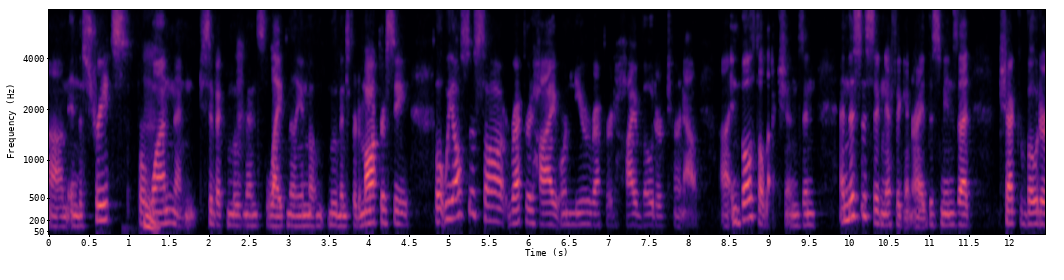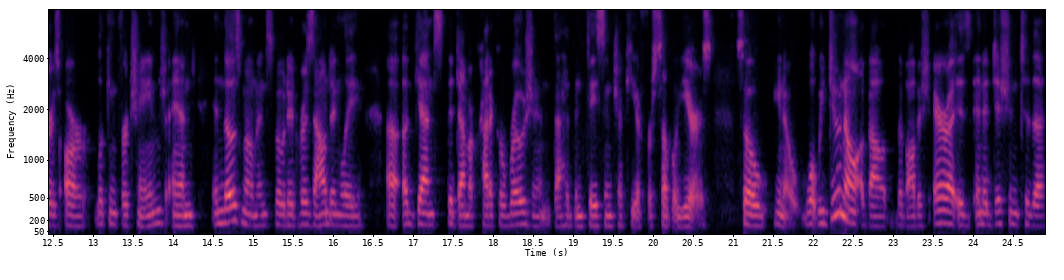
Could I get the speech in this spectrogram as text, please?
um, in the streets, for mm. one, and civic movements like Million Mo- Movements for Democracy. But we also saw record high or near record high voter turnout uh, in both elections. And, and this is significant, right? This means that Czech voters are looking for change and in those moments voted resoundingly uh, against the democratic erosion that had been facing Czechia for several years. So, you know, what we do know about the Babiš era is in addition to the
